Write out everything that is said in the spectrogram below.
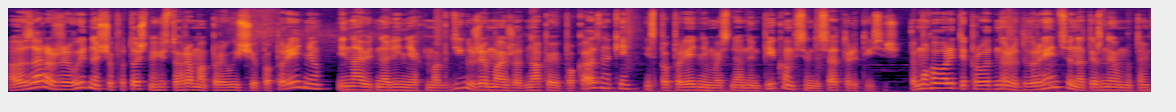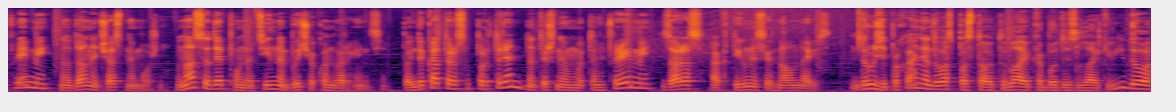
Але зараз вже видно, що поточна гістограма перевищує попередню, і навіть на лініях MACD вже майже однакові показники із попереднім весняним піком в 73 тисячі. Тому говорити про ведмежу дивергенцію на тижневому таймфреймі на даний час не можна. У нас іде повноцінна бича конвергенція. По індикатору супертренд на тижневому таймфреймі зараз активний сигнал на ріст. Друзі, прохання до вас поставити лайк або дизлайк відео,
